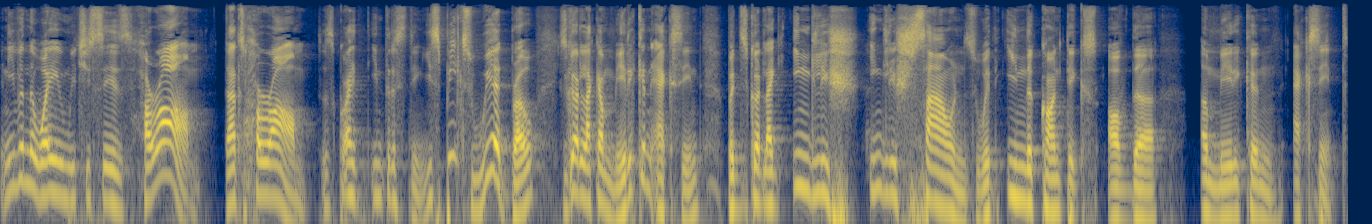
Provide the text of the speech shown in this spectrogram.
And even the way in which he says haram that's haram. It's quite interesting. He speaks weird, bro. He's got like American accent, but he's got like English English sounds within the context of the American accent,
